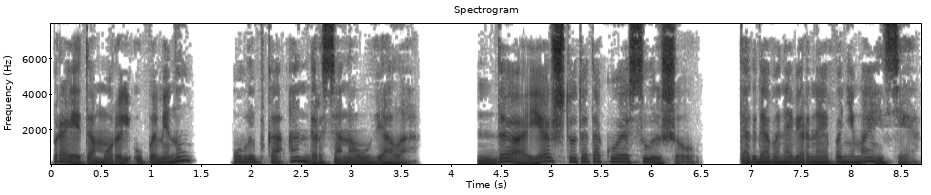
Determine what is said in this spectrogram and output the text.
Про это Морель упомянул? Улыбка Андерсона увяла. «Да, я что-то такое слышал. Тогда вы, наверное, понимаете,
